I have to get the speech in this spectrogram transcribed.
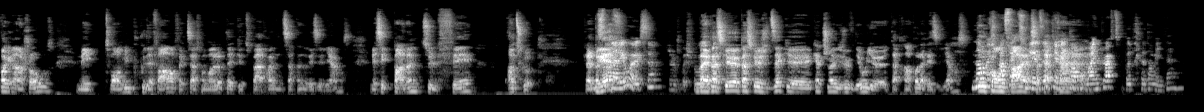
pas grand chose mais tu vas avoir mis beaucoup d'efforts fait que à ce moment-là peut-être que tu peux apprendre une certaine résilience mais c'est que pendant que tu le fais en tout cas bref. Aller où avec ça? Je, je ben, parce que, parce que je disais que quand tu joues à des jeux vidéo, t'apprends pas la résilience. Non, Au mais contraire, je pensais que tu voulais dire que, mettons, pour Minecraft, tu peux pas tricoter en même temps. Hein.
